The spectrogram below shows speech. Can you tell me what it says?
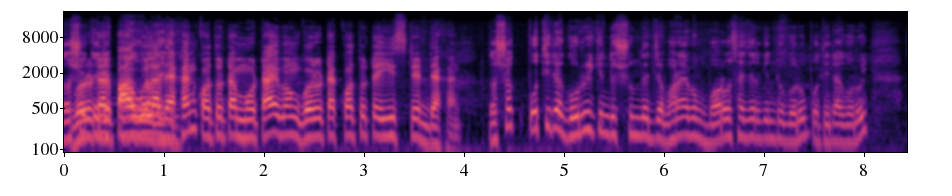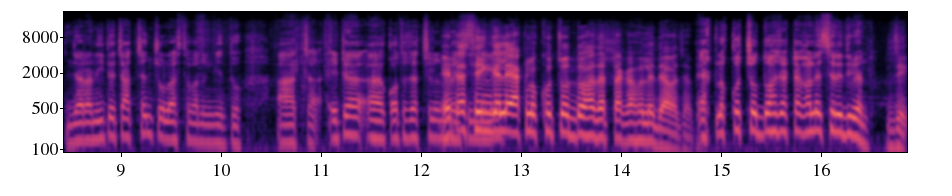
দর্শক গরুটার পাগুলা পাগুলা দেখান কতটা মোটা এবং গরুটা কতটা স্টেট দেখান। দর্শক প্রতিটা গরুই কিন্তু সৌন্দর্য ভরা এবং বড় সাইজের কিন্তু গরু প্রতিটা গরুই যারা নিতে চাচ্ছেন চলে আসতে পারেন কিন্তু। আচ্ছা এটা কত যাচ্ছিলেন এটা সিঙ্গেলে এক লক্ষ চোদ্দ হাজার টাকা হলে দেওয়া যাবে। এক লক্ষ চোদ্দ হাজার টাকা হলে ছেড়ে দিবেন? জি।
